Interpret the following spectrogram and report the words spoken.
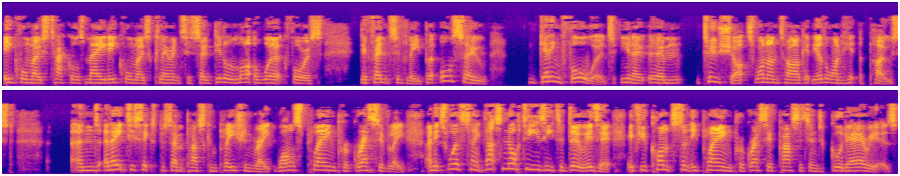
equal most tackles made, equal most clearances. So did a lot of work for us defensively, but also getting forward. You know, um, two shots, one on target, the other one hit the post and an 86% pass completion rate whilst playing progressively. And it's worth saying that's not easy to do, is it? If you're constantly playing progressive passes into good areas,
